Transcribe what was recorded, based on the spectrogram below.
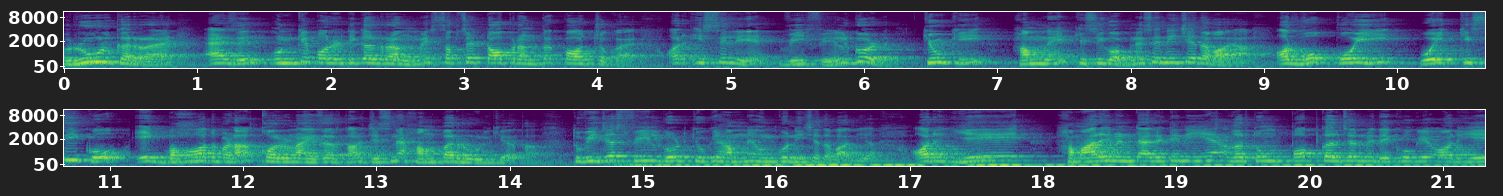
रूल कर रहा है एज इन उनके पॉलिटिकल रंग में सबसे टॉप रंग तक पहुँच चुका है। और इसलिए वी फील गुड क्योंकि हमने किसी को अपने से नीचे दबाया। और वो कोई कोई किसी को एक बहुत बड़ा कॉलोनाइजर था जिसने हम पर रूल किया था। तो वी जस्ट फील गुड क्योंकि हमने उनको नीचे दबा दिया। और ये हमारी मेंटेलिटी नहीं है। अगर तुम पॉप कल्चर में देखोगे और ये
